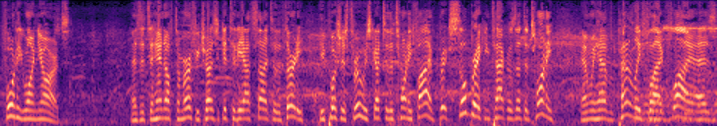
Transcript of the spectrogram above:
41 yards. As it's a handoff to Murphy, tries to get to the outside to the 30. He pushes through. He's got to the 25. Break, still breaking tackles at the 20. And we have a penalty flag fly as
